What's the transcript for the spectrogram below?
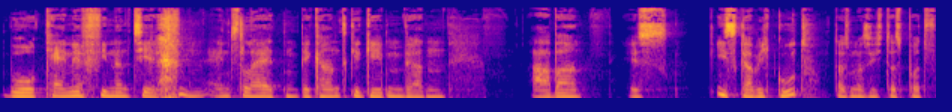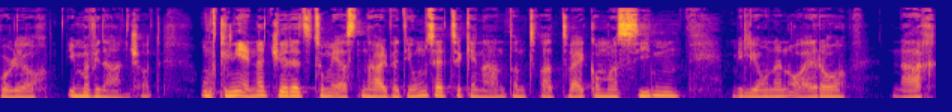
wo keine finanziellen Einzelheiten bekannt gegeben werden, aber es ist, glaube ich, gut, dass man sich das Portfolio auch immer wieder anschaut. Und Clean Energy hat jetzt zum ersten Halbjahr die Umsätze genannt, und zwar 2,7 Millionen Euro nach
